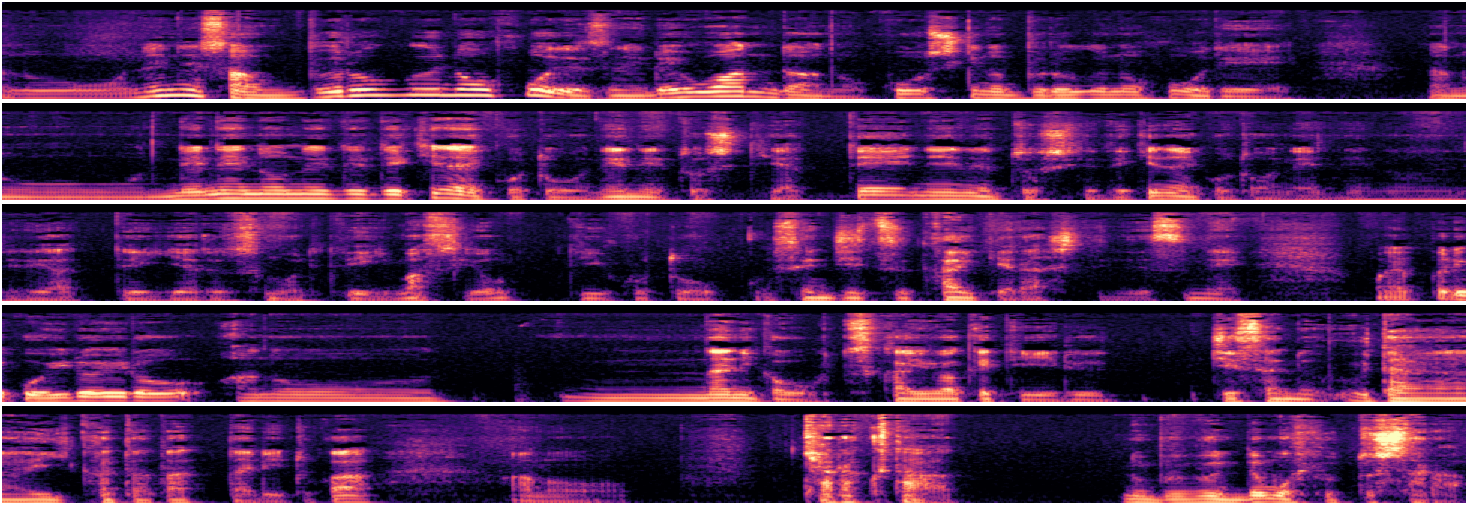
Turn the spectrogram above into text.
あのねねさんブログの方ですねレオ・ワンダーの公式のブログの方であのねねのねでできないことをねねとしてやってねねとしてできないことをねねのねでやってやるつもりでいますよっていうことを先日書いてらしてですね、まあ、やっぱりこういろいろあの何かを使い分けている実際の歌い方だったりとかあのキャラクターの部分でもひょっとしたら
